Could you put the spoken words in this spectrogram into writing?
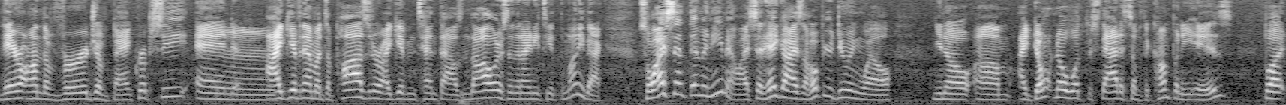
they're on the verge of bankruptcy, and I give them a deposit or I give them ten thousand dollars, and then I need to get the money back. So I sent them an email. I said, "Hey guys, I hope you're doing well. You know, um, I don't know what the status of the company is, but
